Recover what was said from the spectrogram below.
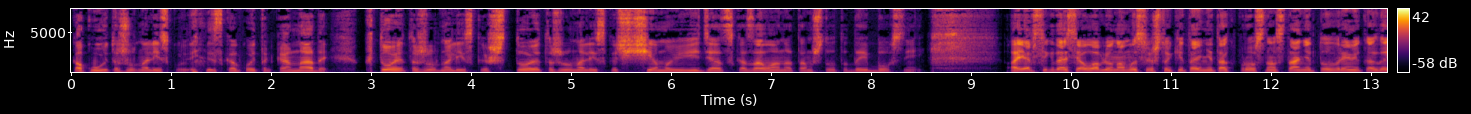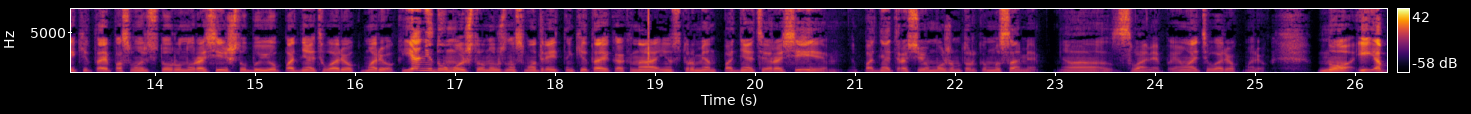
какую-то журналистку из какой-то Канады. Кто эта журналистка, что это журналистка, с чем ее едят, сказала она там что-то, да и бог с ней. А я всегда себя ловлю на мысли, что Китай не так прост. Настанет то время, когда Китай посмотрит в сторону России, чтобы ее поднять ларек-марек. Я не думаю, что нужно смотреть на Китай как на инструмент поднятия России. Поднять Россию можем только мы сами э, с вами, понимаете, ларек-марек. Но, и я,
